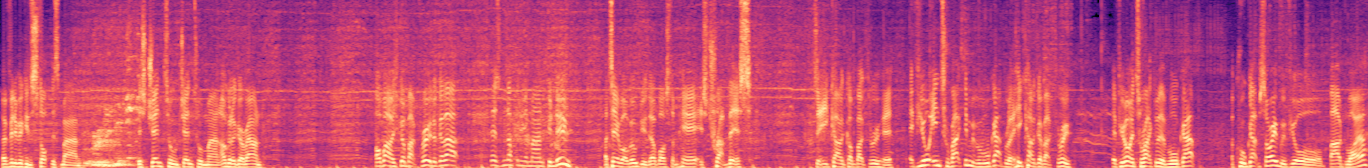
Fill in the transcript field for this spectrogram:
Hopefully we can stop this man. This gentle, gentle man. I'm going to go around. Oh, wow, he's going back through. Look at that. There's nothing the man can do. I'll tell you what we'll do, though, whilst I'm here, is trap this. So he can't come back through here. If you're interacting with a wall gap, look, he can't go back through. If you're interacting with a wall gap, a crawl gap, sorry, with your barbed wire,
